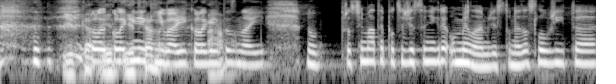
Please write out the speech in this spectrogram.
Jitka, kolegyně Jitka... kývají, kolegyně Aha. to znají. No, prostě máte pocit, že se někde omylem, že si to nezasloužíte,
